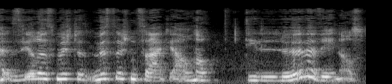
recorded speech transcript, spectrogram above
Sirius-mystischen Zeit ja auch noch die Löwe-Venus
